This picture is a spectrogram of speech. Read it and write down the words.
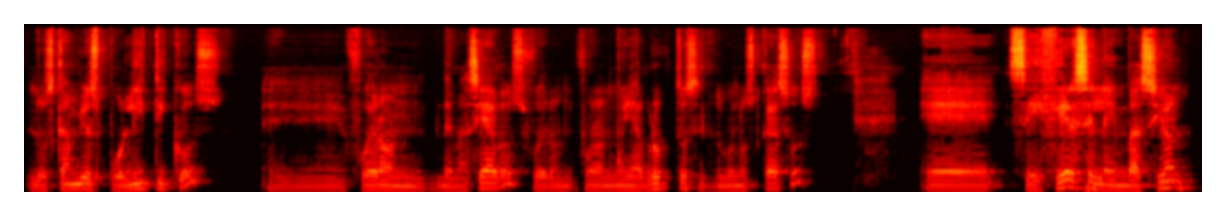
los cambios políticos eh, fueron demasiados, fueron, fueron muy abruptos en algunos casos. se ejerce la invasión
